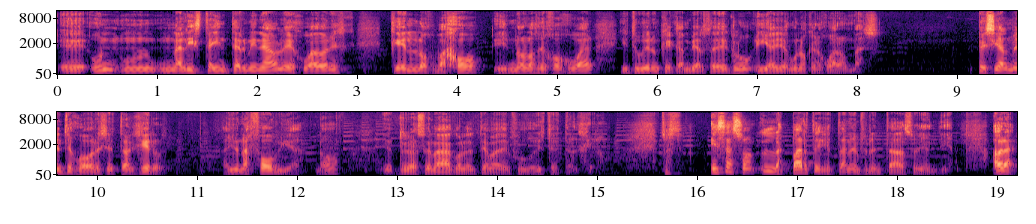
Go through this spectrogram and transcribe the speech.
eh, una lista interminable de jugadores que él los bajó y no los dejó jugar y tuvieron que cambiarse de club y hay algunos que no jugaron más. Especialmente jugadores extranjeros. Hay una fobia ¿no? relacionada con el tema del futbolista extranjero. Entonces, esas son las partes que están enfrentadas hoy en día. Ahora,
